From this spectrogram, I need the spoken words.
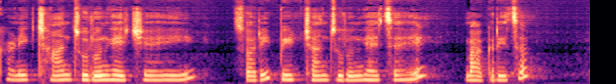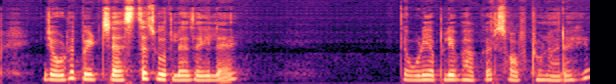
कणिक छान चुरून घ्यायची आहे सॉरी पीठ छान चुरून घ्यायचं आहे भाकरीचं. जेवढं पीठ जास्त चुरलं जाईल आहे तेवढी आपली भाकर सॉफ्ट होणार आहे.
